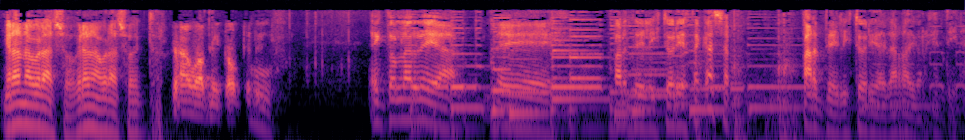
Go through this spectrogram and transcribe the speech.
Gran abrazo, gran abrazo, Héctor. Gracias, amigo. Héctor Lardea, eh, parte de la historia de esta casa, parte de la historia de la radio argentina.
